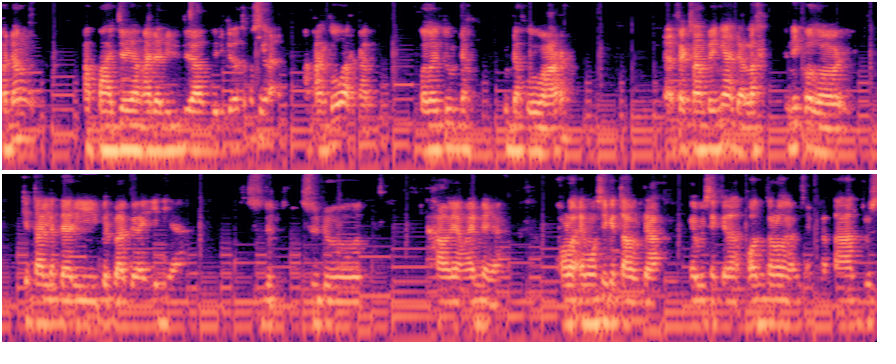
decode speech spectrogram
kadang apa aja yang ada di dalam diri kita tuh pasti akan keluar kan. Kalau itu udah udah keluar, efek sampingnya adalah ini kalau kita lihat dari berbagai ini ya sudut sudut hal yang lainnya ya. Kalau emosi kita udah nggak bisa kita kontrol, nggak bisa kita tahan, terus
